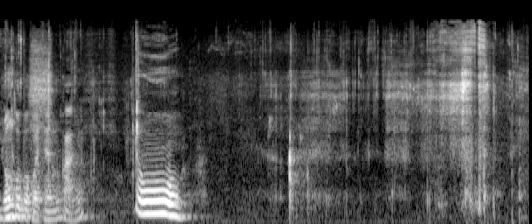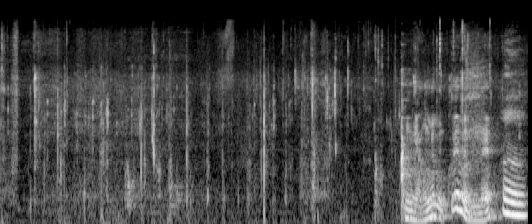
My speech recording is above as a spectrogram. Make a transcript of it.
이런 거 먹어야 되는 거 아니야? 오. 음, 양념이 꽤 맵네. 응.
